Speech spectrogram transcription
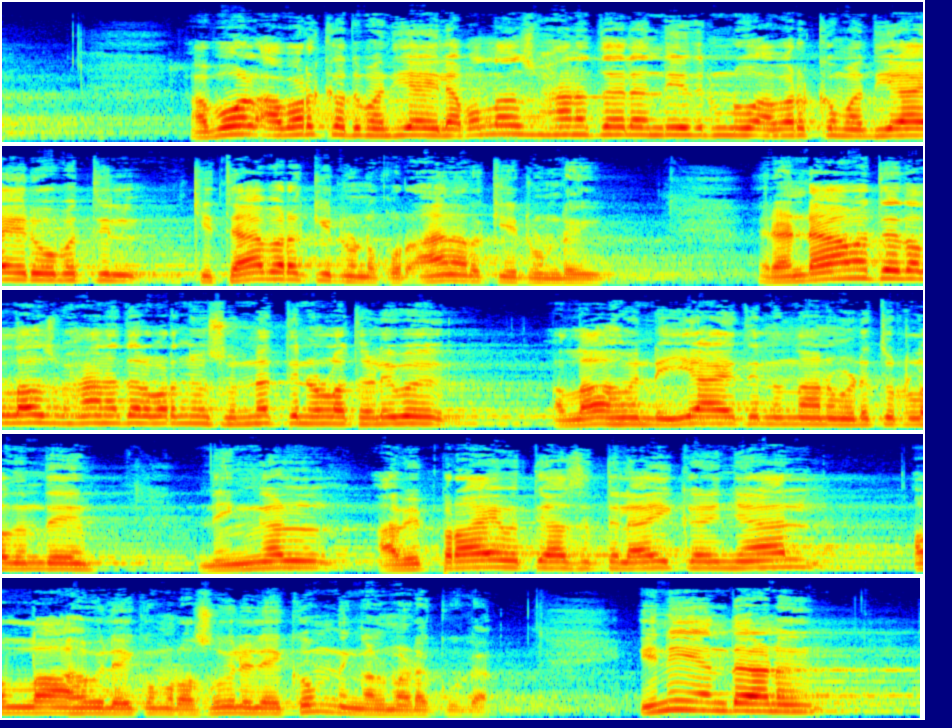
അപ്പോൾ അവർക്കത് മതിയായില്ല. അപ്പോൾ അള്ളാഹു സുഹാനത്താൽ എന്ത് ചെയ്തിട്ടുണ്ട്? അവർക്ക് മതിയായ രൂപത്തിൽ കിതാബ് ഇറക്കിയിട്ടുണ്ട് ഖുർആൻ ഇറക്കിയിട്ടുണ്ട്. രണ്ടാമത്തേത് അള്ളാഹു സുഹാനത്താൽ പറഞ്ഞു സുന്നത്തിനുള്ള തെളിവ് അള്ളാഹുവിന്റെ ഈ ആയത്തിൽ നിന്നാണ് എടുത്തിട്ടുള്ളത് എന്ത്? നിങ്ങൾ അഭിപ്രായ വ്യത്യാസത്തിലായി കഴിഞ്ഞാൽ അള്ളാഹുവിലേക്കും റസൂലിലേക്കും നിങ്ങൾ മടക്കുക. ഇനി എന്താണ്?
